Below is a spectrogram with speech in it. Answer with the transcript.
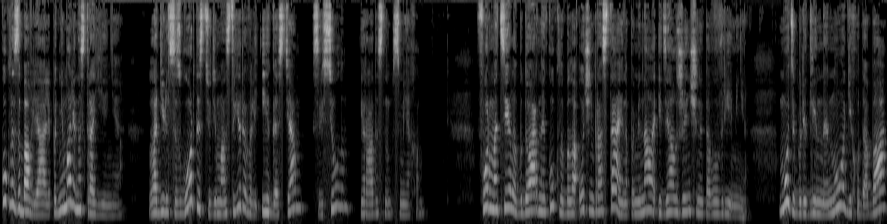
Куклы забавляли, поднимали настроение. Владельцы с гордостью демонстрировали их гостям с веселым и радостным смехом. Форма тела будуарной куклы была очень простая и напоминала идеал женщины того времени. В моде были длинные ноги, худоба,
